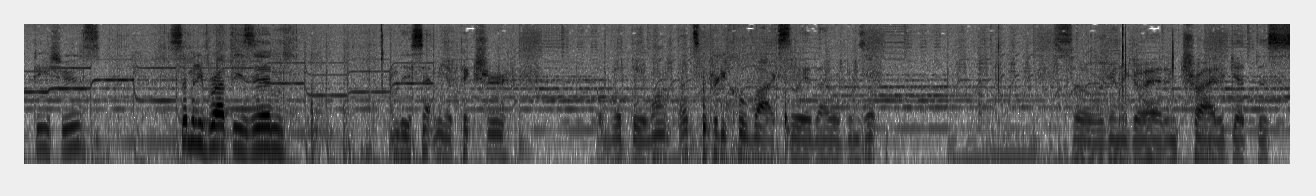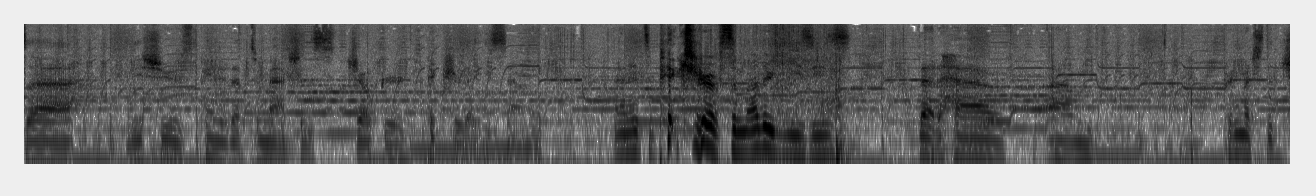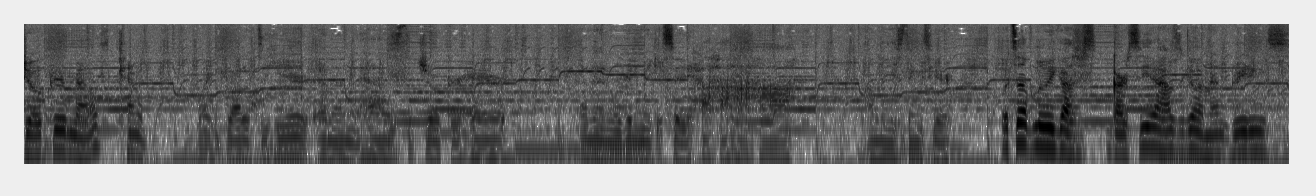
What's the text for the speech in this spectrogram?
350 shoes. Somebody brought these in and they sent me a picture of what they want. That's a pretty cool box the way that opens up. So we're gonna go ahead and try to get this uh, these shoes painted up to match this Joker picture that he sent me. And it's a picture of some other Yeezys that have um, pretty much the Joker mouth, kind of like brought up to here, and then it has the Joker hair, and then we're gonna make it say ha ha ha ha on these things here. What's up, Louis Gar- Garcia? How's it going, man? Greetings.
